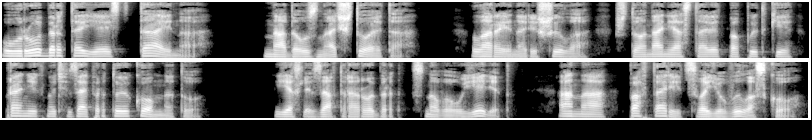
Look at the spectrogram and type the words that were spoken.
у Роберта есть тайна. Надо узнать, что это. Лорейна решила, что она не оставит попытки проникнуть в запертую комнату. Если завтра Роберт снова уедет, она повторит свою вылазку.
